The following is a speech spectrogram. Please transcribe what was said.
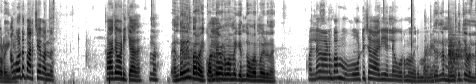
തുടങ്ങി അങ്ങോട്ട് പറിച്ചേ വന്ന്. പാചകം അടിക്കാതെ. എന്തെങ്കിലും പറ കൊല്ല കാണുമ്പോ അമ്മയ്ക്ക് എന്തോ ഓർമ്മ വരുന്നത് കൊല്ല കാണുമ്പം മൂട്ടിച്ച കാര്യമല്ല ഓർമ്മ വരും മോനെ. ഇതെല്ലാം വല്ല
